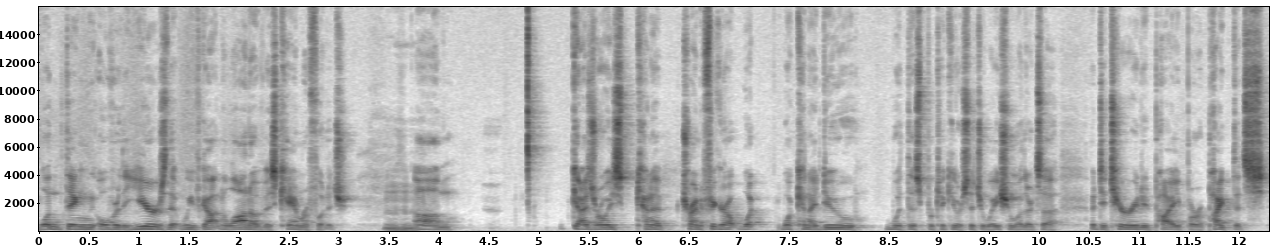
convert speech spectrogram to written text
one thing over the years that we've gotten a lot of is camera footage. Um, guys are always kind of trying to figure out what what can I do with this particular situation, whether it's a, a deteriorated pipe or a pipe that's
